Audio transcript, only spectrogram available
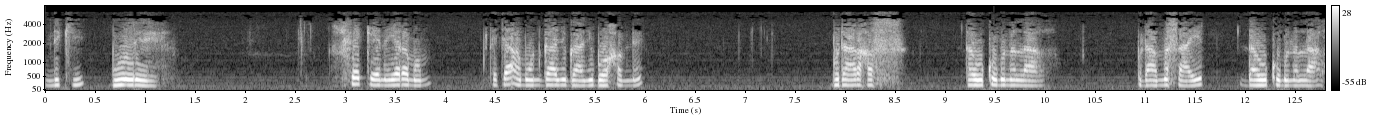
niki bu wéree. Su fekkee ne yaramam da ca amoon gaañu gaañu boo xam ne bu daa raxas daw ko mën laal. Bu daa masaa it daw ko mën laal.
